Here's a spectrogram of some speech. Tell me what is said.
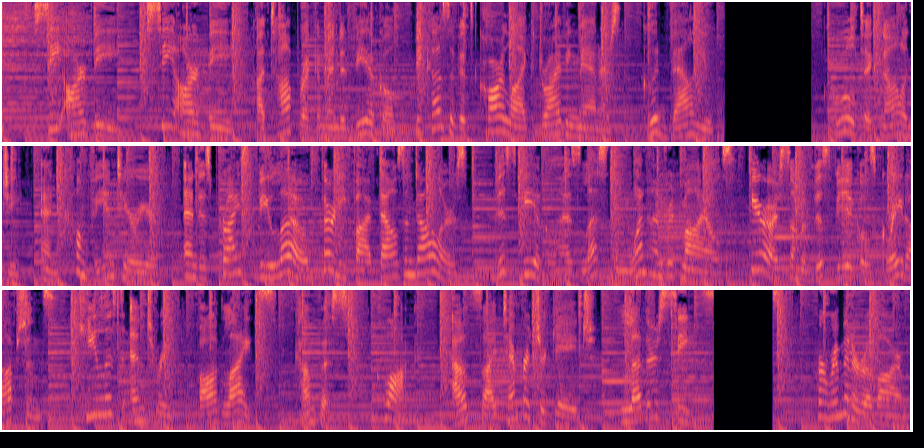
CRV. CRV, a top recommended vehicle because of its car-like driving manners, good value, cool technology, and comfy interior, and is priced below $35,000. This vehicle has less than 100 miles. Here are some of this vehicle's great options. Keyless entry, fog lights, compass, clock, outside temperature gauge, leather seats, perimeter alarm,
